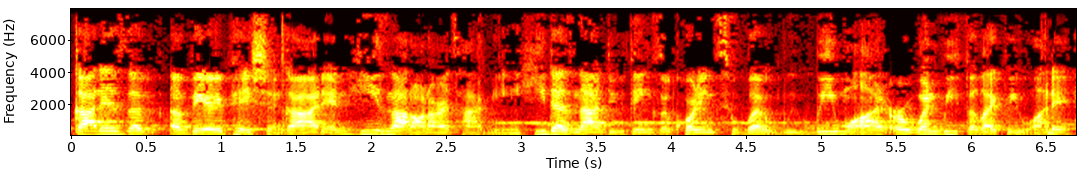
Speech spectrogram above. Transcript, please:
God is a, a very patient God and he's not on our timing. He does not do things according to what we, we want or when we feel like we want it.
